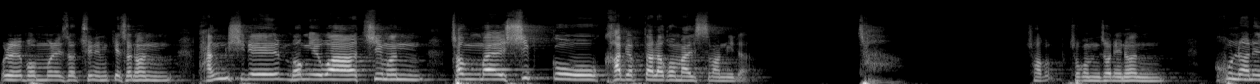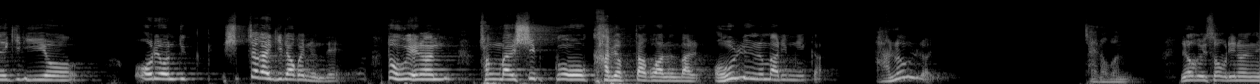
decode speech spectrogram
오늘 본문에서 주님께서는 당신의 멍에와 짐은 정말 쉽고 가볍다라고 말씀합니다. 자, 조금 전에는 고난의 길이요, 어려운 십자가의 길이라고 했는데 또 후에는 정말 쉽고 가볍다고 하는 말 어울리는 말입니까? 안 어울려요. 자, 여러분. 여기서 우리는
